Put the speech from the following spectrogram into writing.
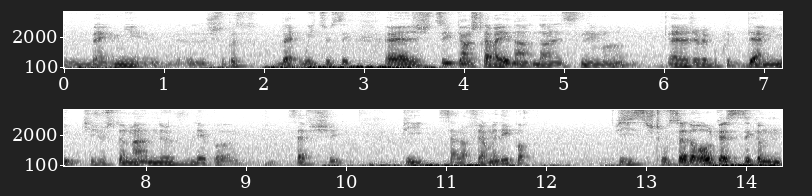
ben je sais pas si, ben oui tu sais. Euh, tu sais quand je travaillais dans, dans le cinéma euh, j'avais beaucoup d'amis qui justement ne voulaient pas s'afficher. Puis ça leur fermait des portes. Puis je trouve ça drôle que c'est comme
